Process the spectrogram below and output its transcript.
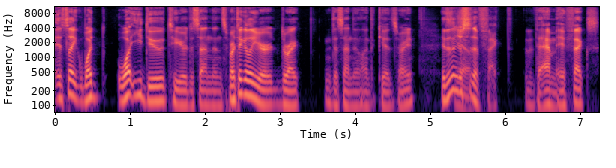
it's like what what you do to your descendants, particularly your direct descendant, like the kids, right? It doesn't just affect them; it affects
